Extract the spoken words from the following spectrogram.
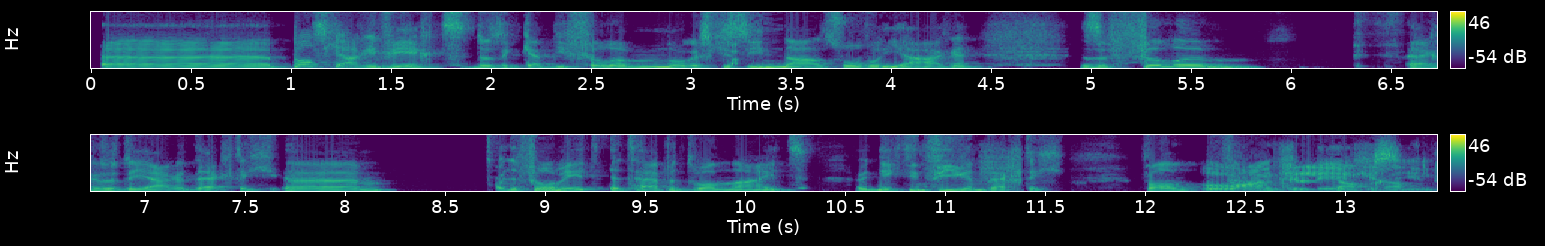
eh, pas gearriveerd, dus ik heb die film nog eens gezien na zoveel jaren. Het is een film ergens uit de jaren 30. Ehm, de film heet It Happened One Night uit 1934. Van lang geleden Capra. gezien.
